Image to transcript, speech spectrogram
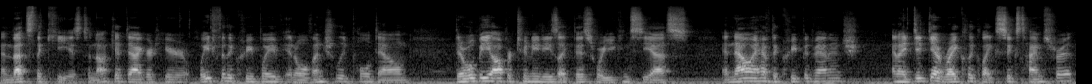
and that's the key: is to not get daggered here. Wait for the creep wave; it'll eventually pull down. There will be opportunities like this where you can CS, and now I have the creep advantage. And I did get right click like six times for it,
